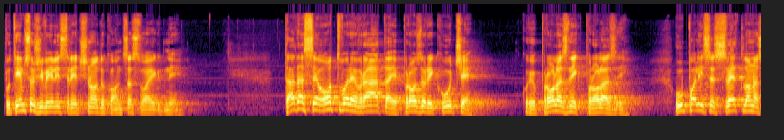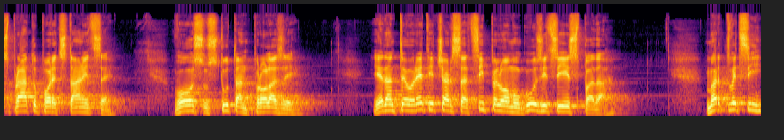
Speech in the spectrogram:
Potem so živeli srečno do konca svojih dni. Tada se otvore vrata i prozori kuće koju prolaznik prolazi. Upali se svetlo na spratu pored stanice. Voz ustutan prolazi. Jedan teoretičar sa cipelom u guzici ispada. Mrtveci,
